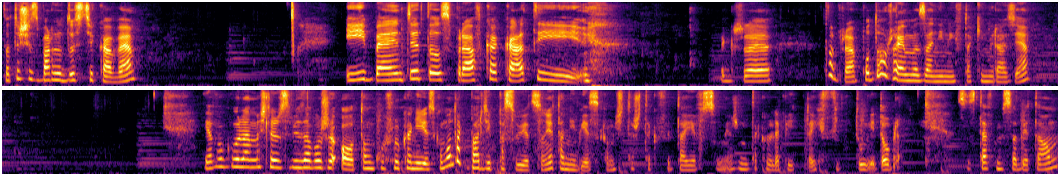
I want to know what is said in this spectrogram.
to też jest bardzo dość ciekawe. I będzie to sprawka Kati. Także dobra, podążajmy za nimi w takim razie. Ja w ogóle myślę, że sobie założę, o, tą koszulkę niebieską. On tak bardziej pasuje, co nie? Ta niebieska. Mi się też tak wydaje w sumie, że no tak lepiej tutaj fituje. Dobra, zostawmy sobie tą.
